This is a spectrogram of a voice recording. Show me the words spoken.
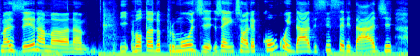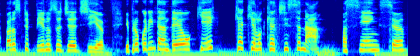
Imagina, mana. E voltando pro mood, gente, olha com cuidado e sinceridade para os pepinos do dia a dia. E procure entender o que, que aquilo quer te ensinar. Paciência,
